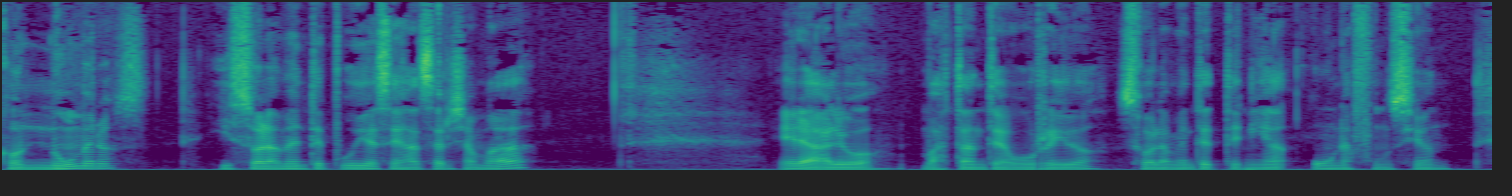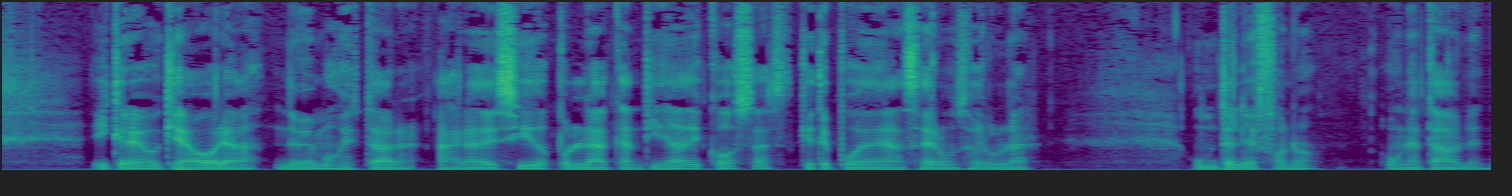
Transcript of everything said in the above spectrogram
con números y solamente pudieses hacer llamada, era algo bastante aburrido, solamente tenía una función y creo que ahora debemos estar agradecidos por la cantidad de cosas que te puede hacer un celular. Un teléfono, una tablet,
